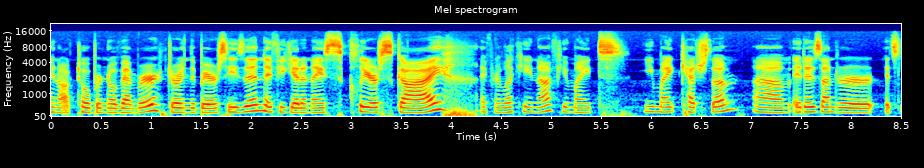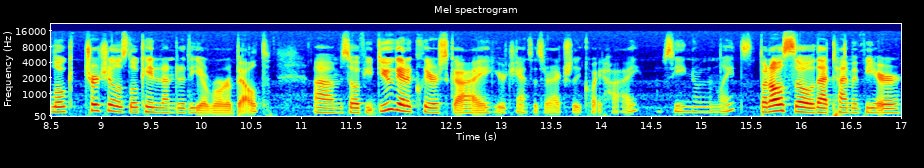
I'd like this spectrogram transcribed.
in October, November during the bear season, if you get a nice clear sky, if you're lucky enough, you might you might catch them. Um, it is under it's lo- Churchill is located under the Aurora Belt. Um, so if you do get a clear sky, your chances are actually quite high of seeing northern lights. But also that time of year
